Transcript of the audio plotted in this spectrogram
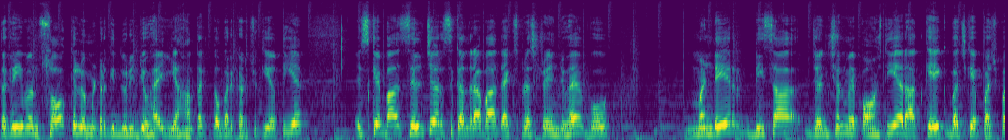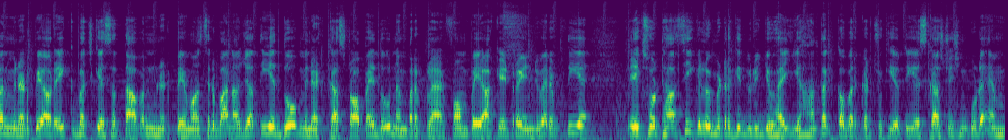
तकरीबन 100 किलोमीटर की दूरी जो है, यहाँ तक कवर कर चुकी होती है। इसके बाद सिलचर सिकंदराबाद एक्सप्रेस ट्रेन जो है, वो मंडेर डीसा जंक्शन में पहुँचती है। रात के एक बज के पचपन मिनट पे और एक बज के सत्तावन मिनट पे वहाँ से रवाना हो जाती है। दो मिनट का स्टॉप है। दो नंबर प्लेटफॉर्म पे आके ट्रेन जो है रुकती है। एक सौ अठासी किलोमीटर की दूरी जो है यहाँ तक कवर कर चुकी होती है। इसका स्टेशन कोड है एम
